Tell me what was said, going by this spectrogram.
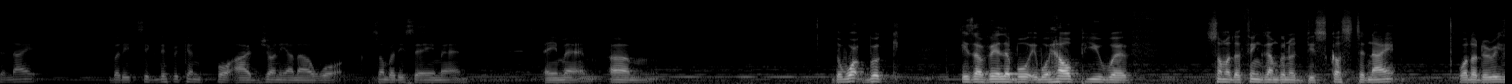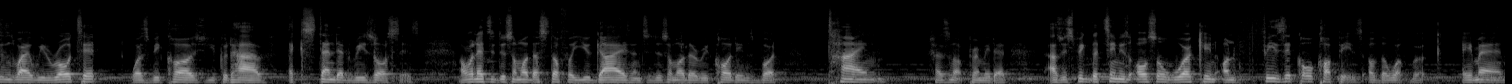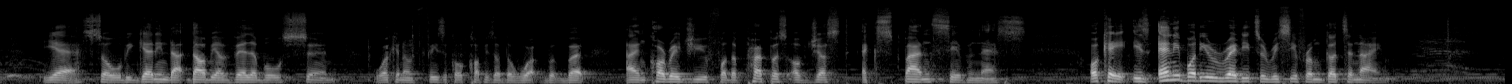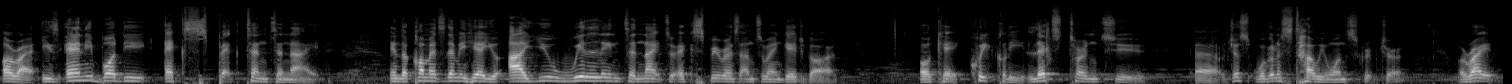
tonight, but it's significant for our journey and our walk. Somebody say amen. Amen. Um, the workbook is available. It will help you with some of the things I'm going to discuss tonight. One of the reasons why we wrote it was because you could have extended resources. I wanted to do some other stuff for you guys and to do some other recordings, but time has not permitted. As we speak, the team is also working on physical copies of the workbook. Amen. Yeah, so we'll be getting that. That'll be available soon. Working on physical copies of the workbook. But I encourage you for the purpose of just expansiveness. Okay, is anybody ready to receive from God tonight? All right. Is anybody expectant tonight? In the comments, let me hear you. Are you willing tonight to experience and to engage God? Okay, quickly, let's turn to uh, just, we're going to start with one scripture. All right.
